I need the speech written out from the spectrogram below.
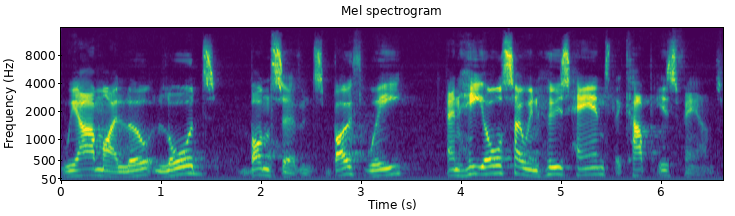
we are my Lord's bondservants, both we and he also in whose hands the cup is found.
